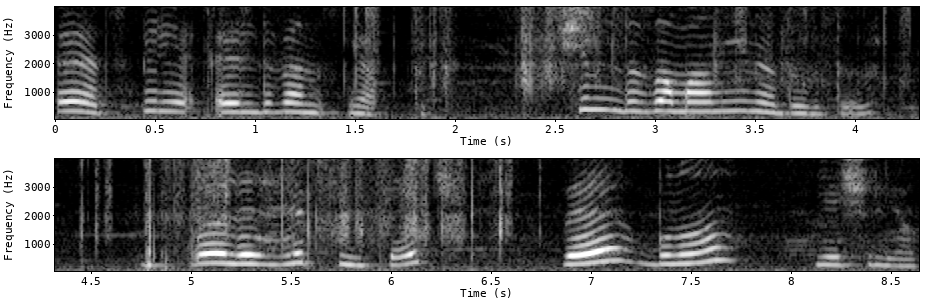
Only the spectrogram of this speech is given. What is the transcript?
Evet, bir eldiven yaptık. Şimdi zamanı yine durdur. Böyle hepsini seç ve bunu yeşil yap.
